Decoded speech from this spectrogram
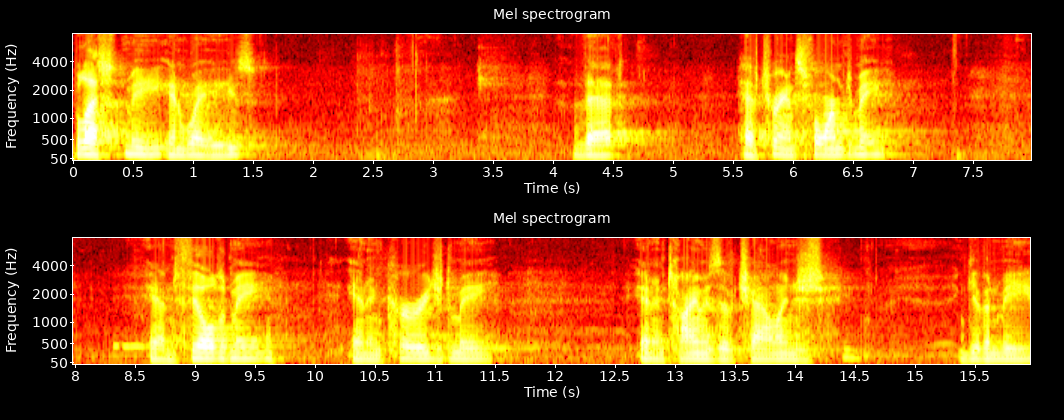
blessed me in ways that have transformed me and filled me and encouraged me and in times of challenge, given me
